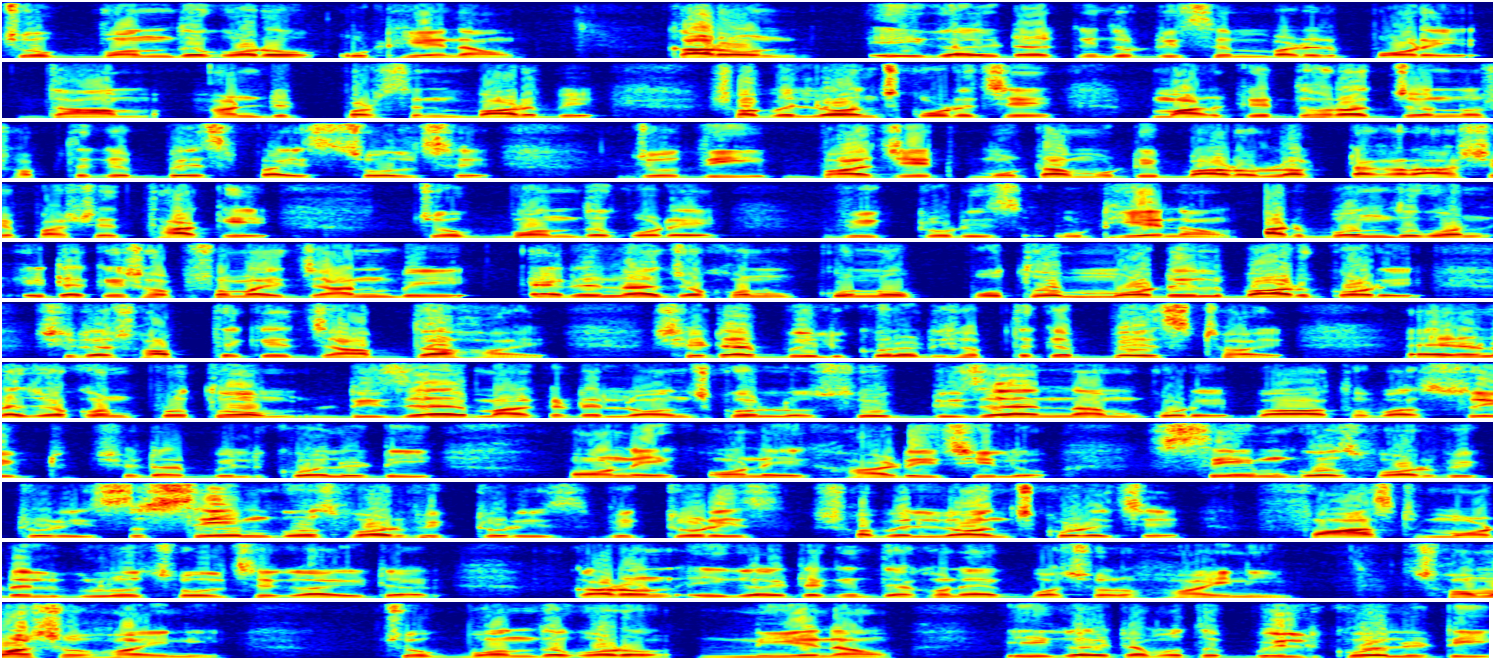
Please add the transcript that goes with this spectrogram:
চোখ বন্ধ করো, উঠিয়ে নাও। কারণ এই গাড়িটার কিন্তু ডিসেম্বরের পরে দাম হান্ড্রেড পার্সেন্ট বাড়বে। সবে লঞ্চ করেছে, মার্কেট ধরার জন্য সবথেকে বেস্ট প্রাইস চলছে। যদি বাজেট মোটামুটি বারো লাখ টাকার আশেপাশে থাকে, চোখ বন্ধ করে ভিক্টোরিস উঠিয়ে নাও। আর বন্ধুগণ, এটাকে সবসময় জানবে, অ্যারেনা যখন কোনো প্রথম মডেল বার করে, সেটা সব থেকে জাবদা হয়। সেটার বিল্ড কোয়ালিটি সব থেকে বেস্ট হয়। অ্যারেনা যখন প্রথম ডিজায়ার মার্কেটে লঞ্চ করল সুইফট ডিজায়ার নাম করে, বা অথবা সুইফট সেটার বিল্ড কোয়ালিটি অনেক অনেক হার্ডই ছিল। Same goes for Victoris same goes for Victoris Victoris সবে লঞ্চ করেছে। ফার্স্ট মডেলগুলো চলছে গাড়িটার। কারণ এই গাড়িটা কিন্তু এখন এক বছর হয়নি, ছ মাসও হয়নি। চোখ বন্ধ করো, নিয়ে নাও। এই গাড়িটার মতো বিল্ড কোয়ালিটি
